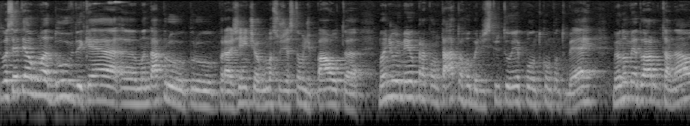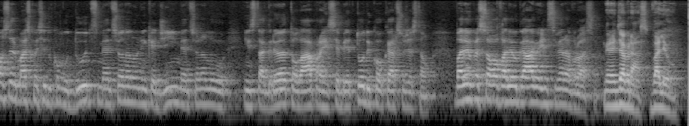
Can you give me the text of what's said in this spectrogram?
Se você tem alguma dúvida e quer uh, mandar pro, pro, pra gente alguma sugestão de pauta, mande um e-mail para contato.distritoe.com.br. Meu nome é Eduardo Tanauser, mais conhecido como Dudes. Me adiciona no LinkedIn, me adiciona no Instagram, tô lá para receber toda e qualquer sugestão. Valeu, pessoal. Valeu, Gabi. A gente se vê na próxima. Grande abraço. Valeu.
